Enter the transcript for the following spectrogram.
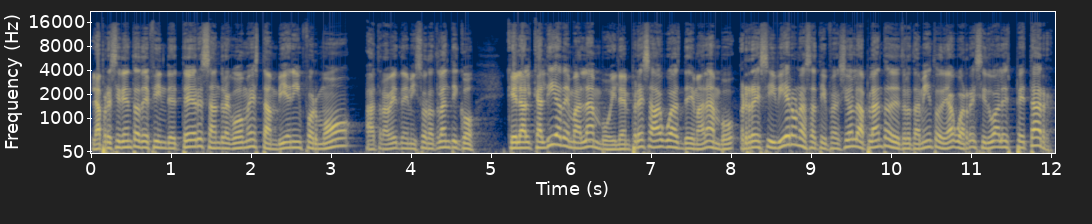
La presidenta de Findeter, Sandra Gómez, también informó a través de emisor Atlántico que la alcaldía de Malambo y la empresa Aguas de Malambo recibieron a satisfacción la planta de tratamiento de aguas residuales PETAR.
